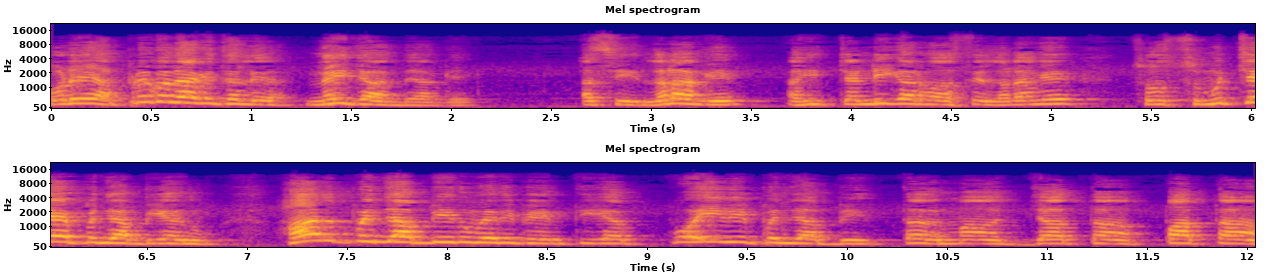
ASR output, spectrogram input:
ਹੁਣ ਇਹ ਆਪਣੇ ਕੋਲ ਲੈ ਕੇ ਚੱਲਿਆ, ਨਹੀਂ ਜਾਣ ਦਿਆਂਗੇ। ਅਸੀਂ ਲੜਾਂਗੇ, ਅਸੀਂ ਚੰਡੀਗੜ੍ਹ ਵਾਸਤੇ ਲੜਾਂਗੇ। ਸੋ ਸਮੁੱਚੇ ਪੰਜਾਬੀਆਂ ਨੂੰ, ਹਰ ਪੰਜਾਬੀ ਨੂੰ ਮੇਰੀ ਬੇਨਤੀ ਆ ਕੋਈ ਵੀ ਪੰਜਾਬੀ ਧਰਮਾਂ, ਜਾਤਾਂ, ਪਾਤਾਂ,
